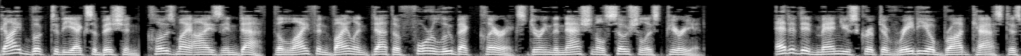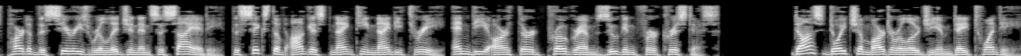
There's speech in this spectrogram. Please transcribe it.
Guidebook to the exhibition Close My Eyes in Death, The Life and Violent Death of Four Lübeck Clerics During the National Socialist Period. Edited manuscript of radio broadcast as part of the series Religion and Society, 6 August 1993, NDR 3rd program Zeugen für Christus. Das Deutsche Martyrologium Day 20.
